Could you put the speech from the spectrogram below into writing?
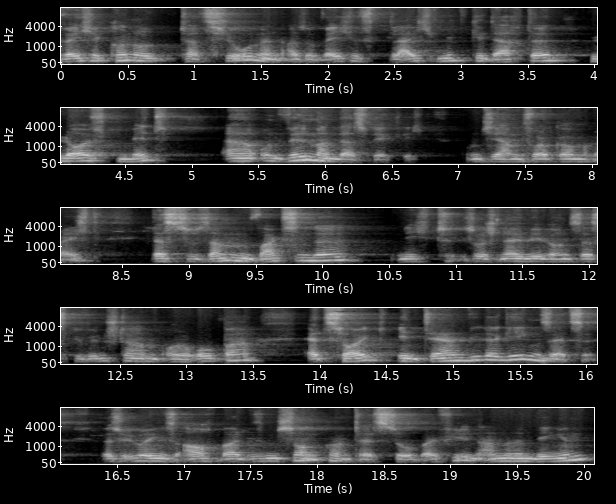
welche Konnotationen, also welches gleich mitgedachte läuft mit äh, und will man das wirklich? Und Sie haben vollkommen recht. Das zusammenwachsende nicht so schnell, wie wir uns das gewünscht haben, Europa, erzeugt intern wieder Gegensätze. Das ist übrigens auch bei diesem Song Contest so, bei vielen anderen Dingen,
